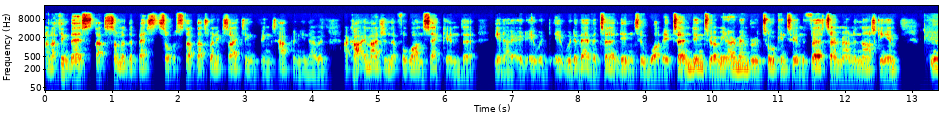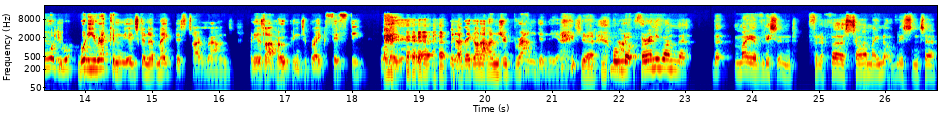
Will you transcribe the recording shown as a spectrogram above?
and I think there's that's some of the best sort of stuff. That's when exciting things happen. You know, and I can't imagine that for one second that you know it, it would it would have ever turned into what it turned into. I mean, I remember talking to him the first time round and asking him, well, what do you what do you reckon it's going to make this time round? And he was like hoping to break fifty. Well, they, you know, they got a hundred grand in the end. yeah. Well, look, for anyone that that may have listened for the first time, may not have listened to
